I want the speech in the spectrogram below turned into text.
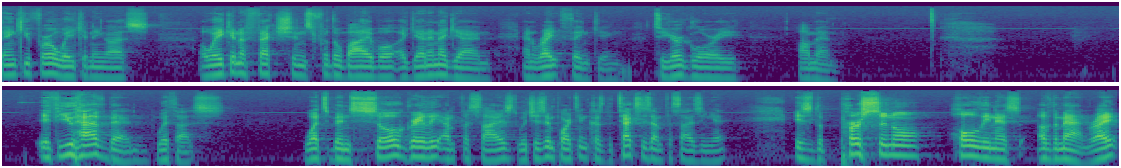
Thank you for awakening us. Awaken affections for the Bible again and again and right thinking. To your glory, amen. If you have been with us, what's been so greatly emphasized, which is important because the text is emphasizing it, is the personal holiness of the man, right?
